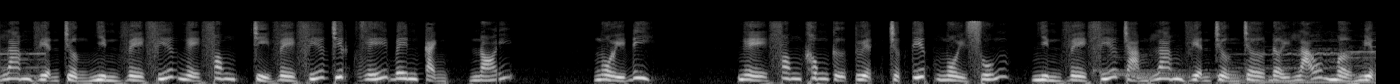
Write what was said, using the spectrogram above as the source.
Lam viện trưởng nhìn về phía Nghệ Phong Chỉ về phía chiếc ghế bên cạnh, nói Ngồi đi. Nghệ Phong không cử tuyệt trực tiếp ngồi xuống, nhìn về phía trạm lam viện trưởng chờ đợi lão mở miệng.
